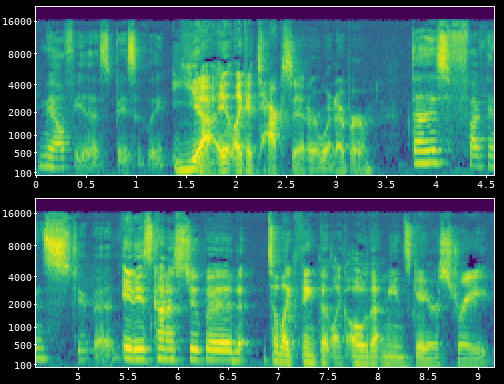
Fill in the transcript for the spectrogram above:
male fetus, basically. yeah it like attacks it or whatever. That is fucking stupid. it is kind of stupid to like think that like oh that means gay or straight.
